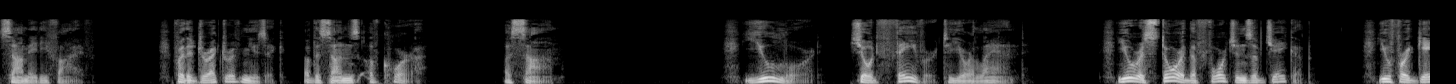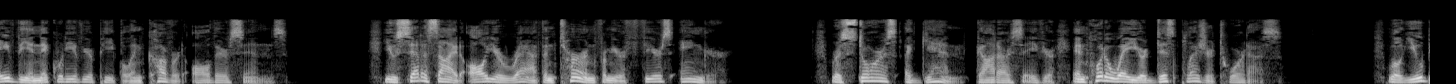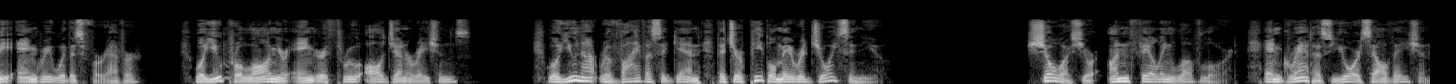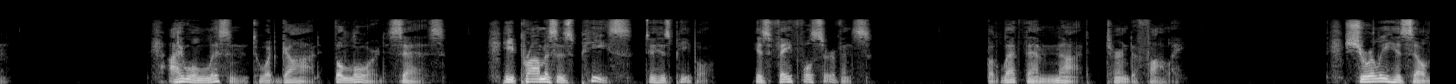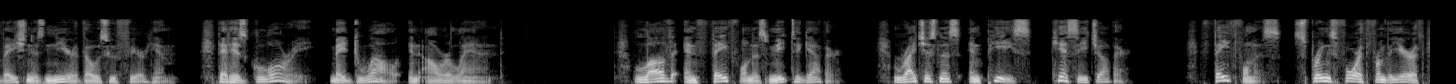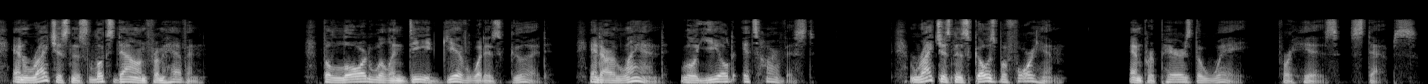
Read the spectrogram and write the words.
psalm 85 for the director of music of the sons of korah a psalm. You lord showed favor to your land. You restored the fortunes of jacob. You forgave the iniquity of your people and covered all their sins. You set aside all your wrath and turned from your fierce anger. Restore us again god our savior and put away your displeasure toward us will you be angry with us forever? Will you prolong your anger through all generations? Will you not revive us again that your people may rejoice in you? Show us your unfailing love lord and grant us your salvation. I will listen to what god the lord says. He promises peace to his people his faithful servants. But let them not turn to folly surely his salvation is near those who fear him that his glory may dwell in our land. Love and faithfulness meet together. Righteousness and peace kiss each other. Faithfulness springs forth from the earth and righteousness looks down from heaven. The lord will indeed give what is good and our land will yield its harvest. Righteousness goes before him and prepares the way for his steps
